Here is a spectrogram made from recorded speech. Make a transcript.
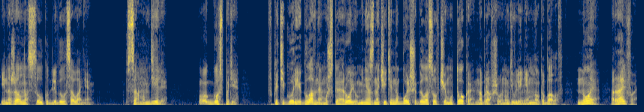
и нажал на ссылку для голосования. В самом деле... О, Господи! В категории «Главная мужская роль» у меня значительно больше голосов, чем у Тока, набравшего на удивление много баллов, Ноя, Ральфа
